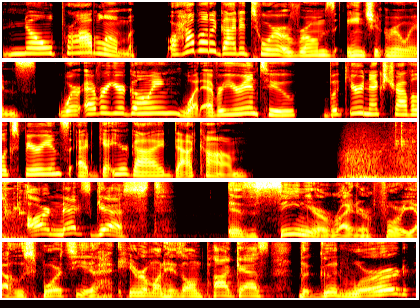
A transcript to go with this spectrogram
No problem. Or how about a guided tour of Rome's ancient ruins? Wherever you're going, whatever you're into, book your next travel experience at getyourguide.com. Our next guest is a senior writer for Yahoo Sports. You hear him on his own podcast, The Good Word.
